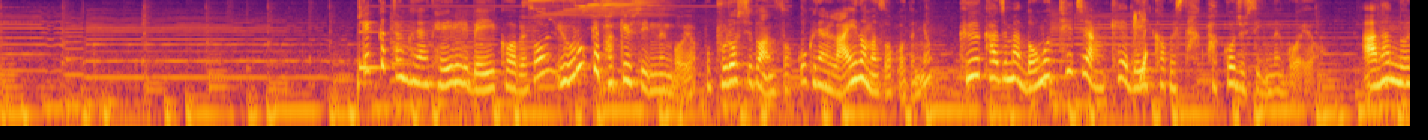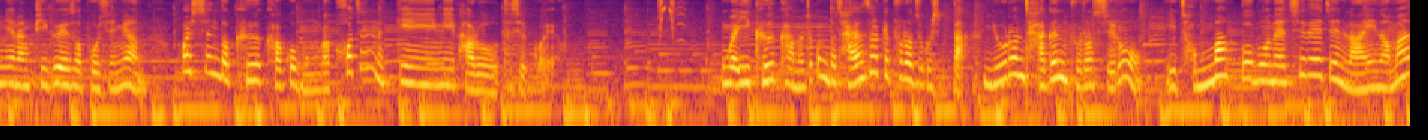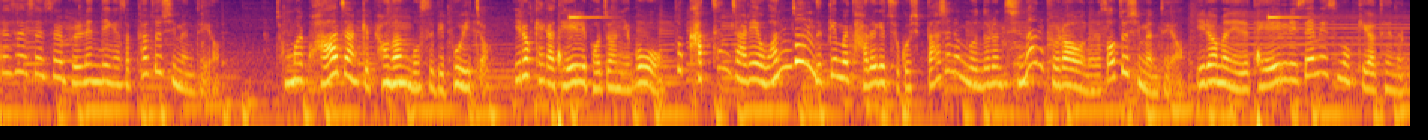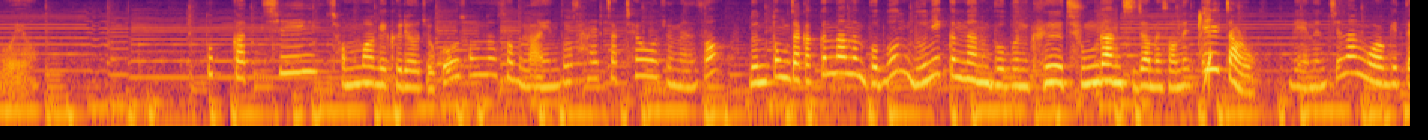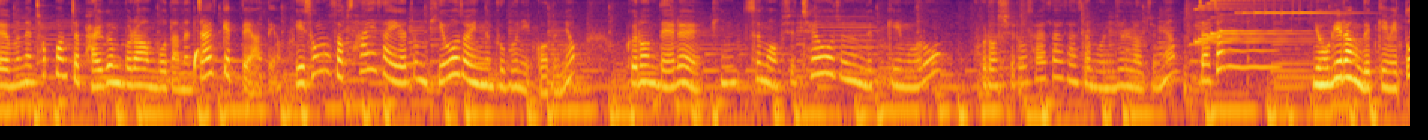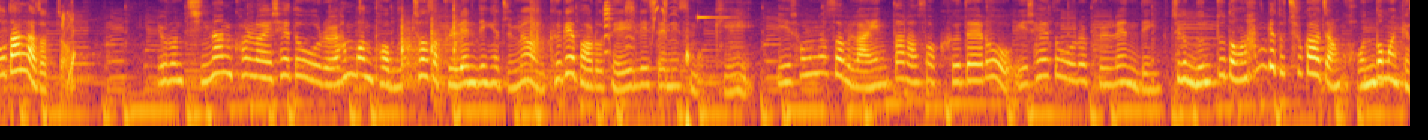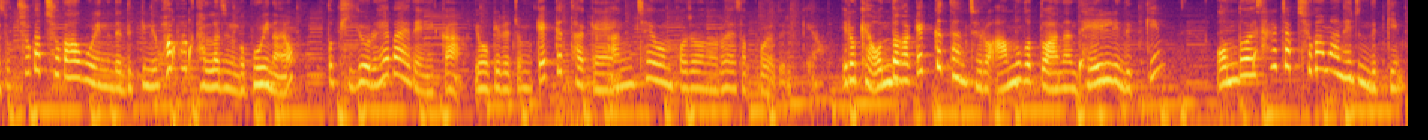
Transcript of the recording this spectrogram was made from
깨끗한 그냥 데일리 메이크업에서 이렇게 바뀔 수 있는 거예요. 뭐 브러쉬도 안 썼고 그냥 라이너만 썼거든요. 그윽하지만 너무 튀지 않게 메이크업을 싹 바꿔줄 수 있는 거예요. 안한 눈이랑 비교해서 보시면 훨씬 더 그윽하고 뭔가 커진 느낌이 바로 드실 거예요. 뭔가 이 그윽함을 조금 더 자연스럽게 풀어주고 싶다. 이런 작은 브러쉬로 이 점막 부분에 칠해진 라이너만 슬슬슬슬 블렌딩해서 펴주시면 돼요. 정말 과하지 않게 변한 모습이 보이죠? 이렇게가 데일리 버전이고 또 같은 자리에 완전 느낌을 다르게 주고 싶다 하시는 분들은 진한 브라운을 써주시면 돼요. 이러면 이제 데일리 세미 스모키가 되는 거예요. 똑같이 점막에 그려주고 속눈썹 라인도 살짝 채워주면서 눈동자가 끝나는 부분, 눈이 끝나는 부분 그 중간 지점에서는 일자로 얘는 진한 거기 때문에 첫 번째 밝은 브라운보다는 짧게 빼야 돼요. 이 속눈썹 사이사이가 좀 비워져 있는 부분이 있거든요. 그런 데를 빈틈없이 채워주는 느낌으로 브러쉬로 살살살살 문질러주면 짜잔! 여기랑 느낌이 또 달라졌죠? 이런 진한 컬러의 섀도우를 한 번 더 묻혀서 블렌딩 해주면 그게 바로 데일리 세미 스모키. 이 속눈썹 라인 따라서 그대로 이 섀도우를 블렌딩. 지금 눈두덩은 한 개도 추가하지 않고 언더만 계속 추가 추가하고 있는데 느낌이 확확 달라지는 거 보이나요? 또 비교를 해봐야 되니까 여기를 좀 깨끗하게 안 채운 버전으로 해서 보여드릴게요. 이렇게 언더가 깨끗한 채로 아무것도 안 한 데일리 느낌? 언더에 살짝 추가만 해준 느낌?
